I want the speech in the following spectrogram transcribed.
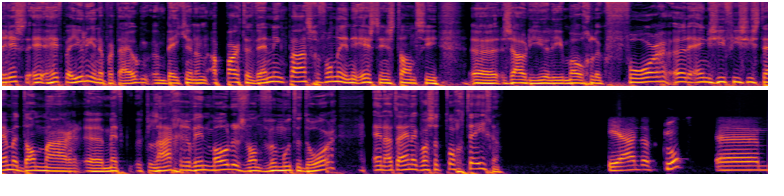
er is, heeft bij jullie in de partij ook een beetje een aparte wending plaatsgevonden. In de eerste instantie zouden jullie mogelijk voor de energievisie stemmen, dan maar met lagere windmolens, want we moeten door. En uiteindelijk was het toch tegen. Ja, dat klopt. Ehm,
